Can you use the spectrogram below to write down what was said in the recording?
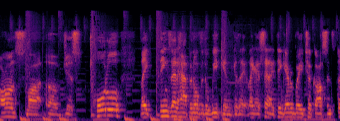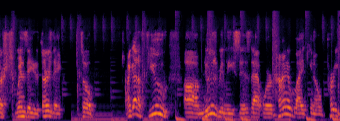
a onslaught of just total like things that happened over the weekend because I, like I said, I think everybody took off since Wednesday to Thursday. So I got a few um, news releases that were kind of like you know pretty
